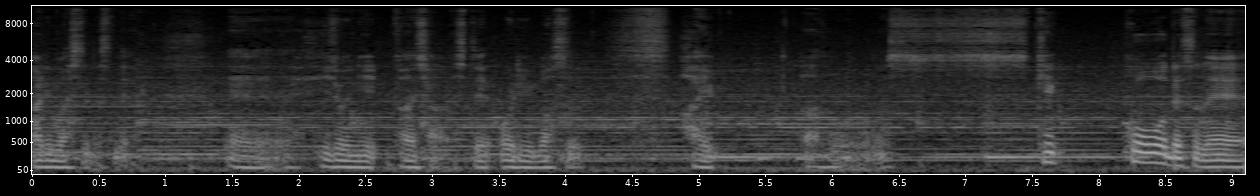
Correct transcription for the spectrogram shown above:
ありましてですね、えー非常に感謝しております。はい。あの結構ですね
